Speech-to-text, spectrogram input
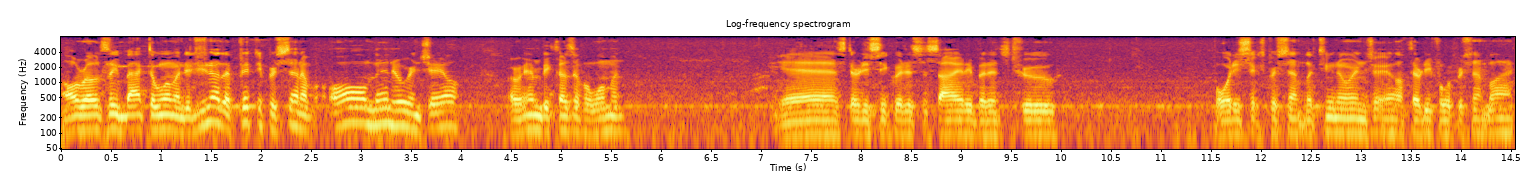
All roads lead back to woman. Did you know that 50% of all men who are in jail are in because of a woman? Yes, dirty secret of society, but it's true. 46% Latino in jail, 34% black.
